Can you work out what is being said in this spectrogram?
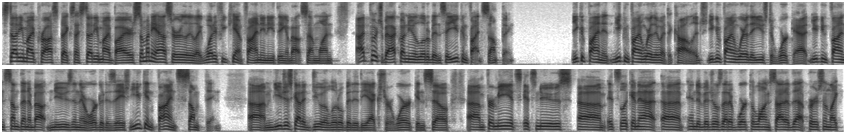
study my prospects, I study my buyers. Somebody asked earlier, like, what if you can't find anything about someone? I'd push back on you a little bit and say, you can find something. You can find it. You can find where they went to college. You can find where they used to work at. You can find something about news in their organization. You can find something. Um, you just got to do a little bit of the extra work. And so um, for me, it's it's news. Um, it's looking at uh, individuals that have worked alongside of that person. Like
